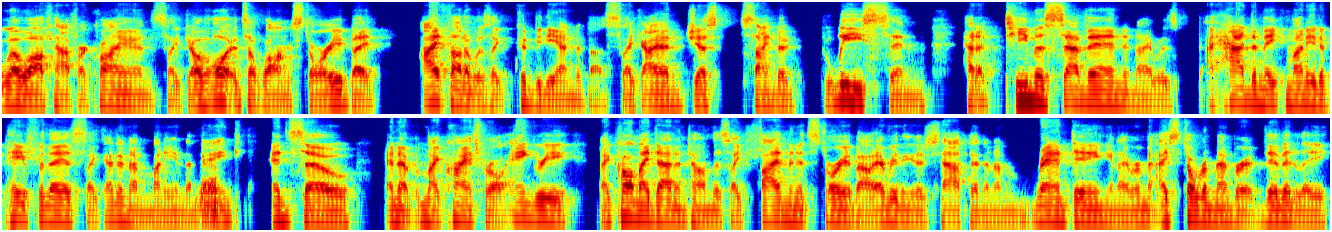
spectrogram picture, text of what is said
blow off half our clients. Like, oh, oh, it's a long story, but I thought it was like could be the end of us. Like I had just signed a lease and had a team of seven, and I was I had to make money to pay for this. Like I didn't have money in the yeah. bank, and so and uh, my clients were all angry. I call my dad and tell him this like five minute story about everything that just happened, and I'm ranting, and I remember I still remember it vividly.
